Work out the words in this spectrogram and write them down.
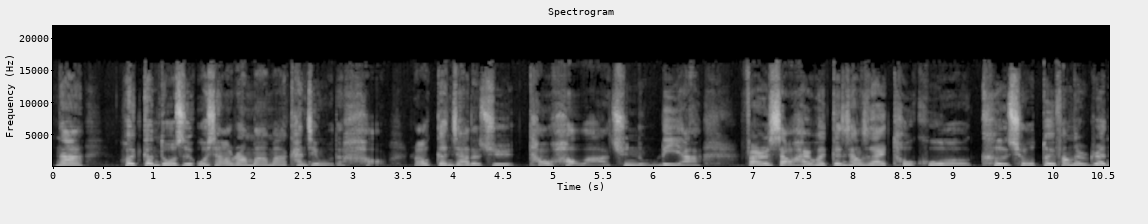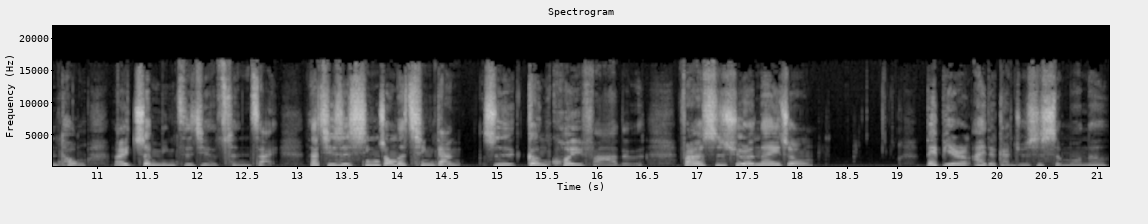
那会更多的是我想要让妈妈看见我的好，然后更加的去讨好啊，去努力啊，反而小孩会更像是在透过渴求对方的认同来证明自己的存在，那其实心中的情感是更匮乏的，反而失去了那一种被别人爱的感觉是什么呢？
